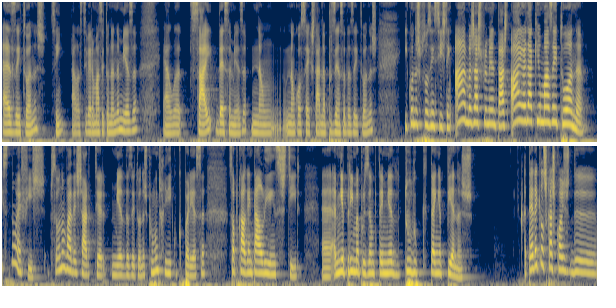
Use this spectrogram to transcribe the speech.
azeitonas, sim, ela se tiver uma azeitona na mesa, ela sai dessa mesa, não, não consegue estar na presença das azeitonas. E quando as pessoas insistem, ah, mas já experimentaste, ah, olha aqui uma azeitona. Isso não é fixe. A pessoa não vai deixar de ter medo das azeitonas, por muito ridículo que pareça, só porque alguém está ali a insistir. Uh, a minha prima, por exemplo, tem medo de tudo que tenha penas. Até daqueles cascóis de,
